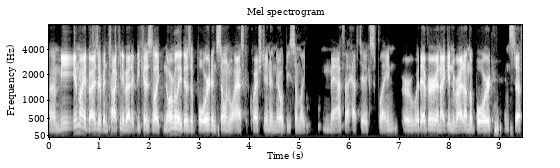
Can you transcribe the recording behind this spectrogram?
Um, me and my advisor have been talking about it because, like, normally there's a board and someone will ask a question and there will be some like math I have to explain or whatever, and I can write on the board and stuff.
